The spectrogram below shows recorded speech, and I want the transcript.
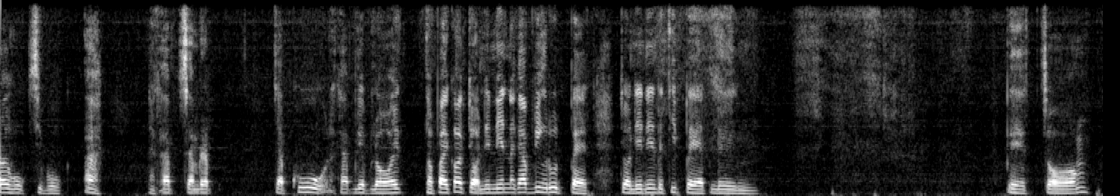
2566 อะนะครับสำหรับจับคู่นะครับเรียบร้อย ต่อไปก็จอดเน้นๆนะครับ วิ่งรูด 8 จอดเน้นๆไปที่ 8 1 8 2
